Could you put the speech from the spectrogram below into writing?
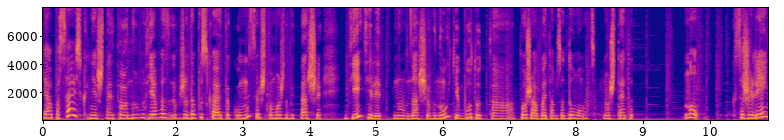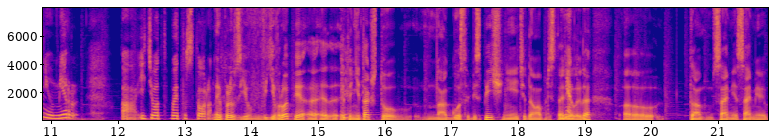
я опасаюсь, конечно, этого, но я уже допускаю такую мысль, что может быть наши дети или ну, наши внуки будут а, тоже об этом задумываться, потому что это, ну, к сожалению, мир а, идет в эту сторону. Ну и плюс в Европе э, э, это не так, что на гособеспечении эти дома престарелых, Нет. да, э, там сами, сами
